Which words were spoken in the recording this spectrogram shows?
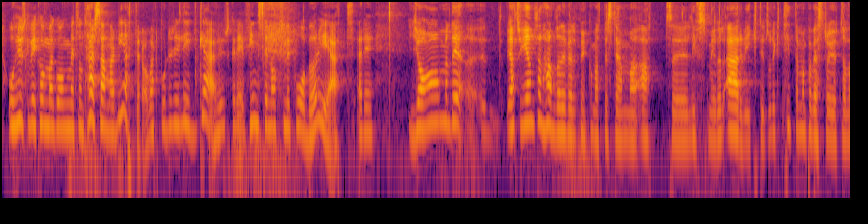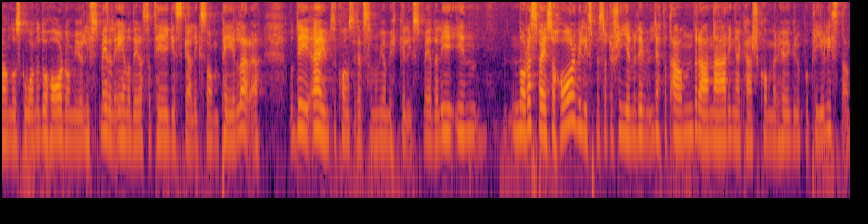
Och hur ska vi komma igång med ett sånt här samarbete? Då? Vart borde det ligga? Hur ska det, finns det något som är påbörjat? Är det... Ja, men det, jag tror egentligen handlar det väldigt mycket om att bestämma att Eh, livsmedel är viktigt. Och det, tittar man på Västra Götaland och Skåne då har de ju livsmedel en av deras strategiska liksom, pelare. Och det är ju inte så konstigt eftersom de gör mycket livsmedel. I, i norra Sverige så har vi livsmedelsstrategier men det är lätt att andra näringar kanske kommer högre upp på priolistan.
